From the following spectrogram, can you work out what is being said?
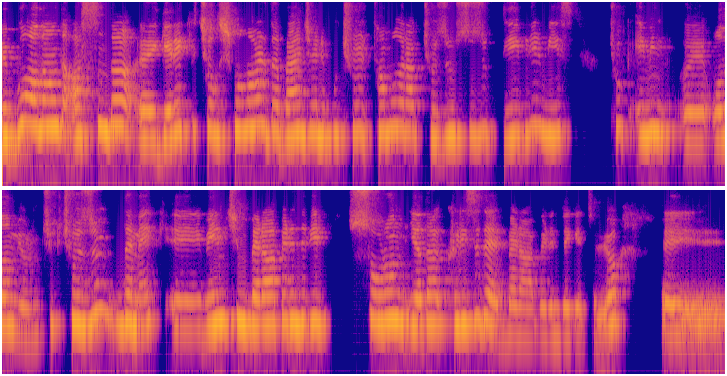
ve bu alanda aslında e, gerekli çalışmalar da bence hani bu tam olarak çözümsüzlük diyebilir miyiz? Çok emin e, olamıyorum. Çünkü çözüm demek e, benim için beraberinde bir sorun ya da krizi de beraberinde getiriyor. E,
